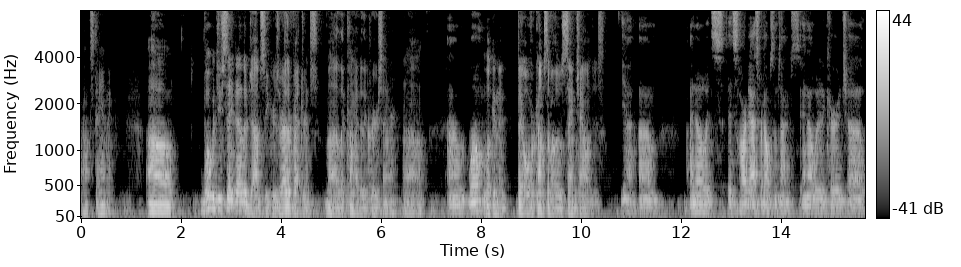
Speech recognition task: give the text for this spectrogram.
Outstanding. Uh, what would you say to other job seekers or other veterans uh, that come into the Career Center uh, um, well, looking to, to overcome some of those same challenges? yeah, um, I know it's it's hard to ask for help sometimes, and I would encourage uh,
